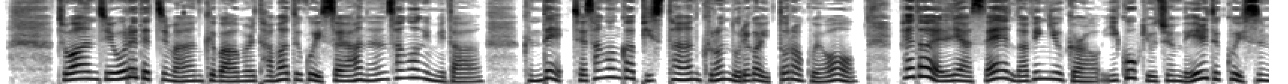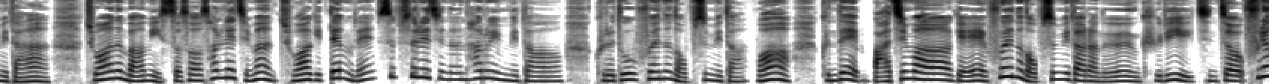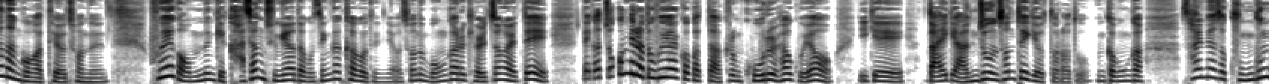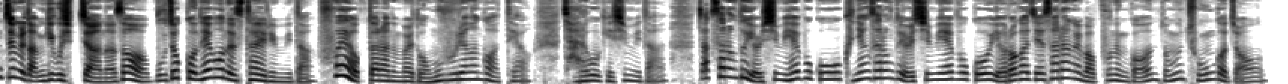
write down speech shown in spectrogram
좋아한 지 오래됐지만 그 마음을 담아두고 있어야 하는 상황입니다. 근데 제 상황과 비슷한 그런 노래가 있더라고요. 페더 엘리아스의 Loving You Girl 이 곡 요즘 매일 듣고 있습니다. 좋아하는 마음이 있어서 설레지만 좋아하기 때문에 씁쓸해지는 하루입니다. 그래도 후회는 없습니다. 와, 근데 마지막에 후회는 없습니다라는 글이 진짜 후련한 것 같아요, 저는. 후회가 없는 게 가장 중요하다고 생각하거든요. 저는 뭔가를 결정 결정할 때 내가 조금이라도 후회할 것 같다. 그럼 고를 하고요. 이게 나에게 안 좋은 선택이었더라도. 그러니까 뭔가 살면서 궁금증을 남기고 싶지 않아서 무조건 해보는 스타일입니다. 후회 없다라는 말 너무 후련한 것 같아요. 잘하고 계십니다. 짝사랑도 열심히 해보고 그냥 사랑도 열심히 해보고 여러 가지의 사랑을 맛보는 건 너무 좋은 거죠.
